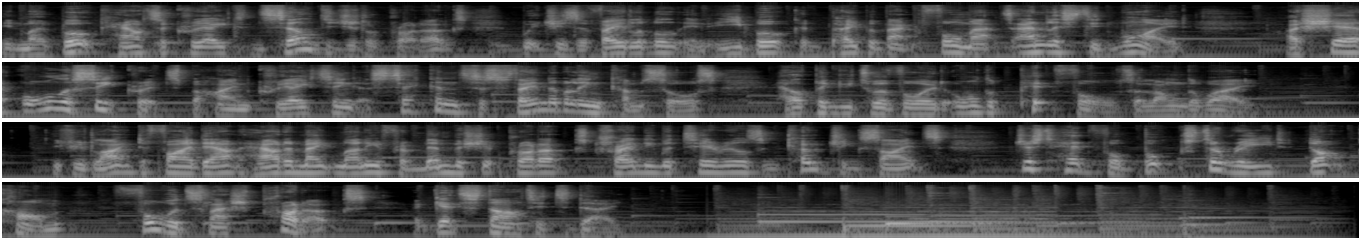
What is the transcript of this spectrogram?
In my book, How to Create and Sell Digital Products, which is available in ebook and paperback formats and listed wide, I share all the secrets behind creating a second sustainable income source, helping you to avoid all the pitfalls along the way. If you'd like to find out how to make money from membership products, training materials, and coaching sites, just head for bookstoread.com forward slash products and get started today.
